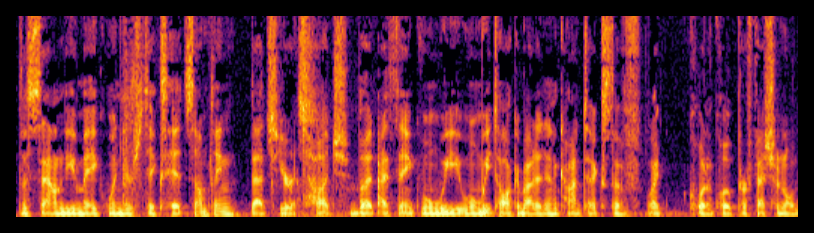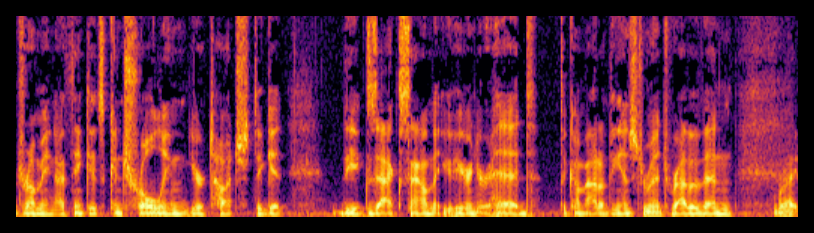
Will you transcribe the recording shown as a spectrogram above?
the sound you make when your sticks hit something. That's your touch. But I think when we when we talk about it in the context of like quote unquote professional drumming, I think it's controlling your touch to get the exact sound that you hear in your head to come out of the instrument rather than Right.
